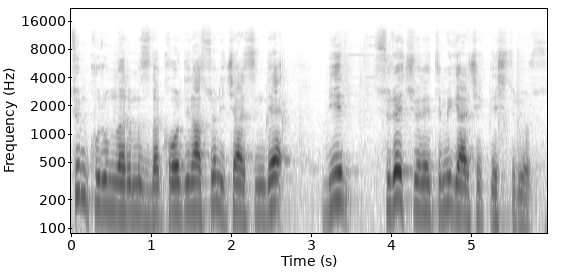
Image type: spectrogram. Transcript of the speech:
tüm kurumlarımızla koordinasyon içerisinde bir süreç yönetimi gerçekleştiriyoruz.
